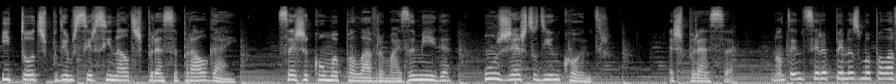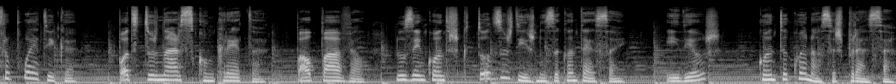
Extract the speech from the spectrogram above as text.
E todos podemos ser sinal de esperança para alguém, seja com uma palavra mais amiga, um gesto de encontro. A esperança não tem de ser apenas uma palavra poética, pode tornar-se concreta, palpável, nos encontros que todos os dias nos acontecem. E Deus conta com a nossa esperança.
